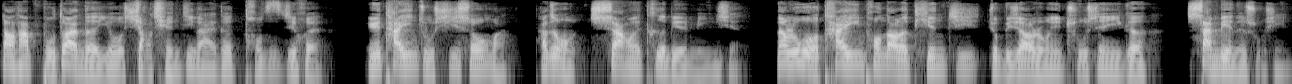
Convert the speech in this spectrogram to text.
让他不断的有小钱进来的投资机会。因为太阴主吸收嘛，它这种相位特别明显。那如果太阴碰到了天机，就比较容易出现一个善变的属性，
